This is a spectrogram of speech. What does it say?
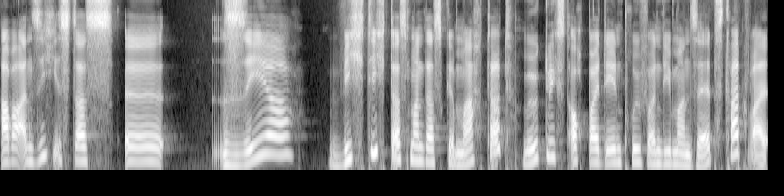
Aber an sich ist das äh, sehr wichtig, dass man das gemacht hat, möglichst auch bei den Prüfern, die man selbst hat, weil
